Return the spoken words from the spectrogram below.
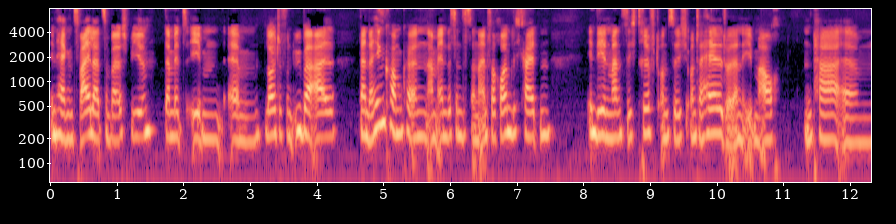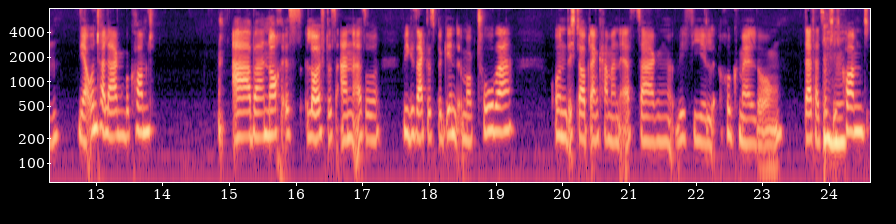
in Hergensweiler zum Beispiel, damit eben ähm, Leute von überall dann dahin kommen können. Am Ende sind es dann einfach Räumlichkeiten, in denen man sich trifft und sich unterhält oder dann eben auch ein paar ähm, ja, Unterlagen bekommt. Aber noch ist, läuft es an. Also wie gesagt, es beginnt im Oktober und ich glaube, dann kann man erst sagen, wie viel Rückmeldung da tatsächlich mhm. kommt.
